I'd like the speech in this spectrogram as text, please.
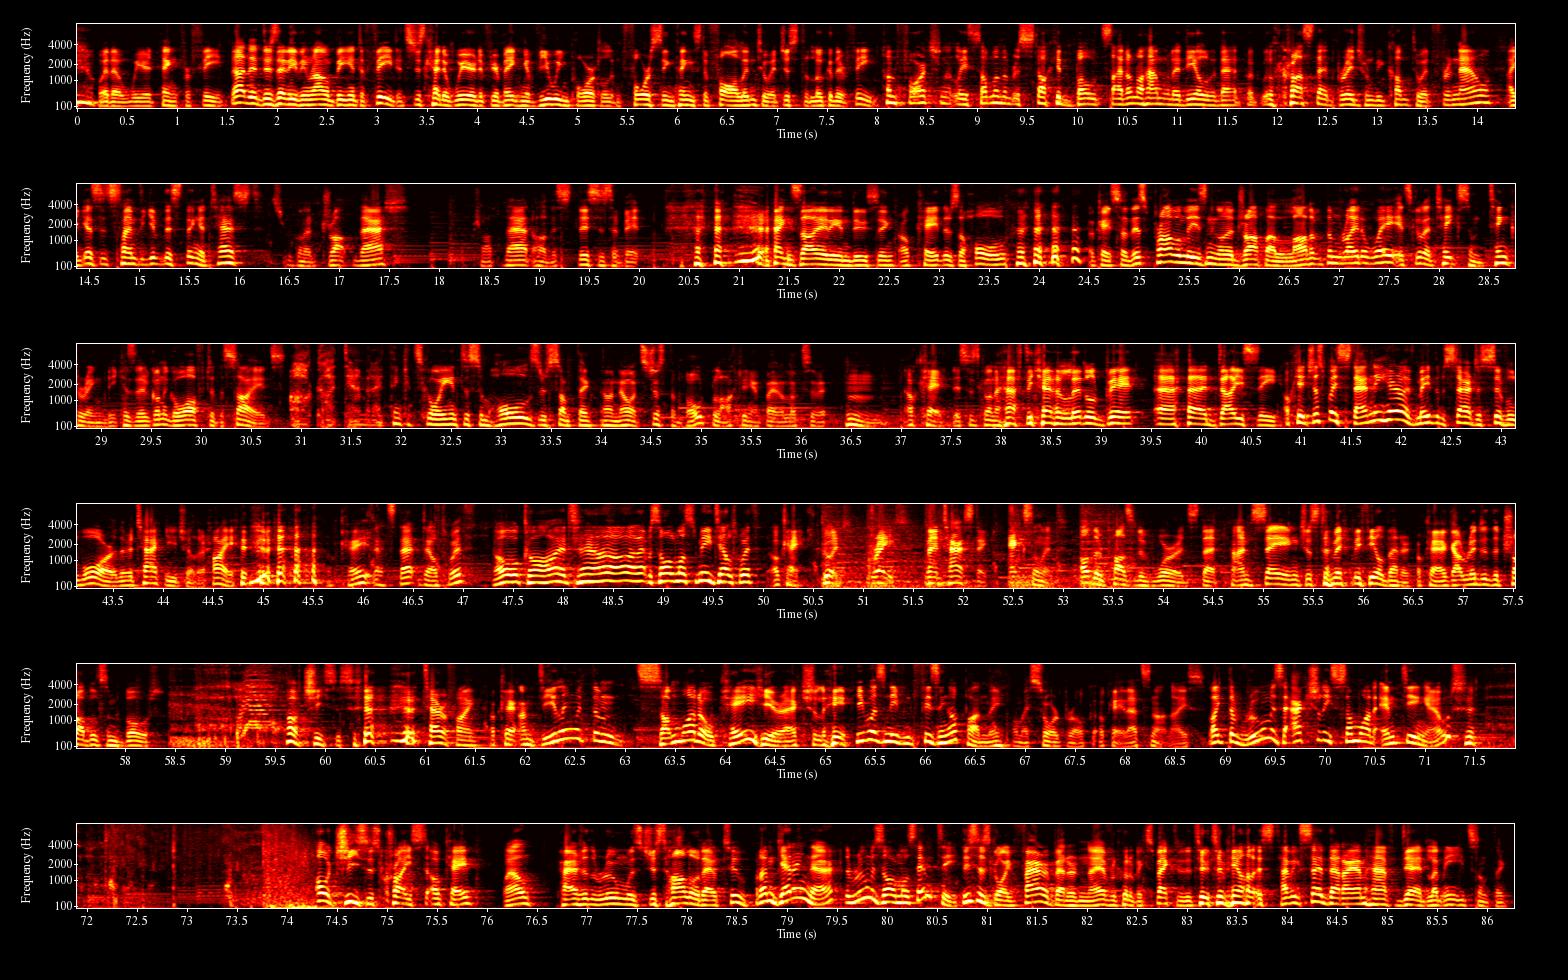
with a weird thing for feet. Not that there's anything wrong with being into feet, it's just kind of weird if you're making a viewing portal and forcing things to fall into it just to look at their feet. Unfortunately, some of them are stuck in boats. I don't know how I'm going to deal with that, but we'll cross that bridge when we come to it. For now, I guess it's time to give this thing a test. So we're going to drop that. Drop that. Oh, this this is a bit anxiety inducing. Okay, there's a hole. okay, so this probably isn't going to drop a lot of them right away. It's going to take some tinkering because they're going to go off to the sides. Oh, god damn it. I think it's going into some holes or something. Oh, no, it's just the boat blocking it by the looks of it. Hmm. Okay, this is going to have to get a little bit uh, dicey. Okay, just by standing here, I've made them start a civil war. They're attacking each other. Hi. Okay, that's that dealt with. Oh, god. Oh, that was almost me dealt with. Okay, good, great, fantastic, excellent. Other positive words that I'm saying just to make me feel better. Okay, I got rid of the troublesome boat. Oh, Jesus. Terrifying. Okay, I'm dealing with them somewhat okay here, actually. He wasn't even fizzing up on me. Oh, my sword broke. Okay, that's not nice. Like, the room is actually somewhat emptying out. oh, Jesus Christ. Okay, well, Part of the room was just hollowed out too. But I'm getting there. The room is almost empty. This is going far better than I ever could have expected it to, to be honest. Having said that, I am half dead. Let me eat something.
